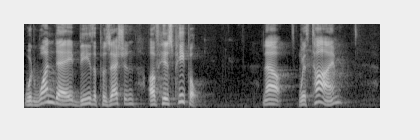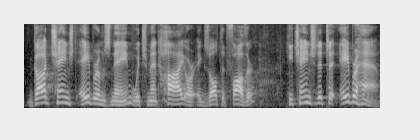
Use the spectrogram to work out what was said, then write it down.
would one day be the possession of his people. Now, with time, God changed Abram's name, which meant high or exalted father. He changed it to Abraham,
